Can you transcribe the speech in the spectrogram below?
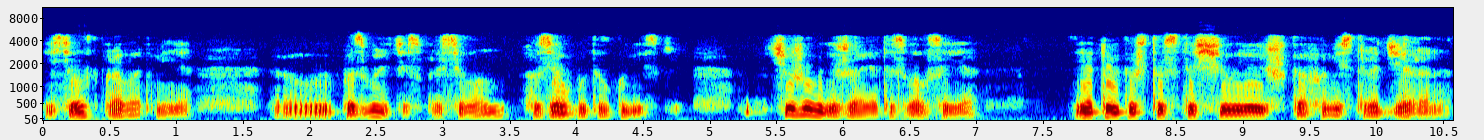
и сел справа от меня. «Вы позволите?» — спросил он, взяв бутылку виски. «Чужого не жаль», — отозвался я. «Я только что стащил ее из шкафа мистера Джерана».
